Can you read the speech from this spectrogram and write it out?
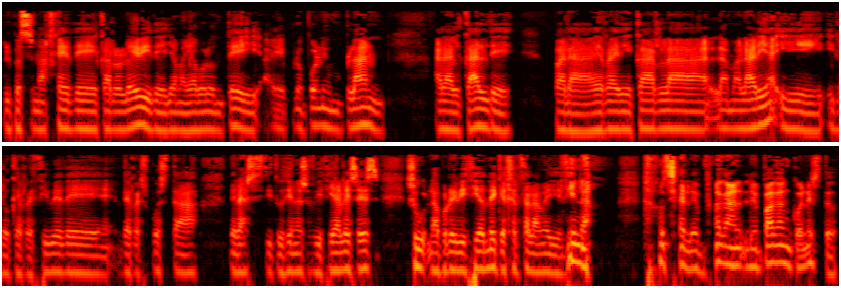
el personaje de Carlo Levi, de Yamaya Volonté, eh, propone un plan al alcalde para erradicar la, la malaria y, lo que recibe de, respuesta de las instituciones oficiales es su, la prohibición de que ejerza la medicina. o sea, le pagan, le pagan con esto.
